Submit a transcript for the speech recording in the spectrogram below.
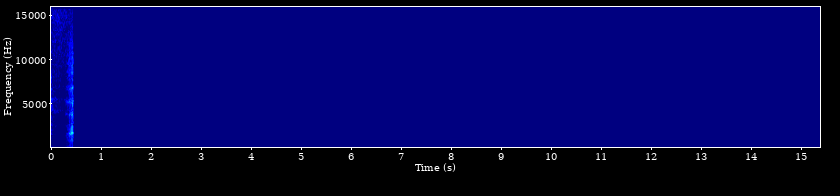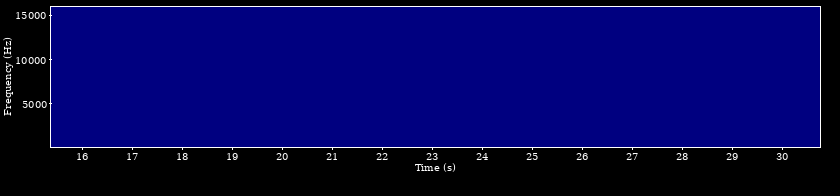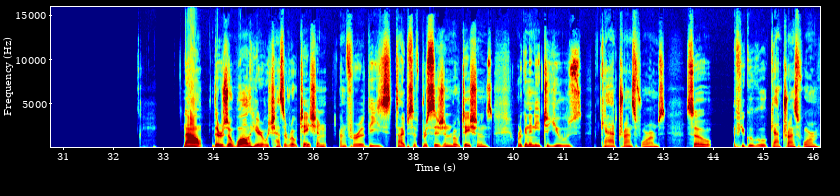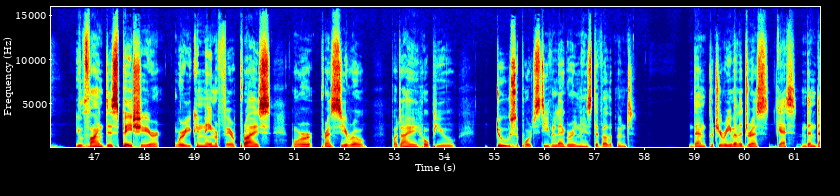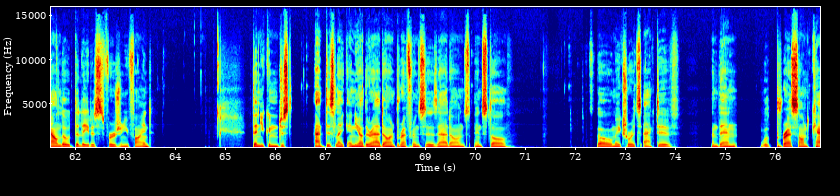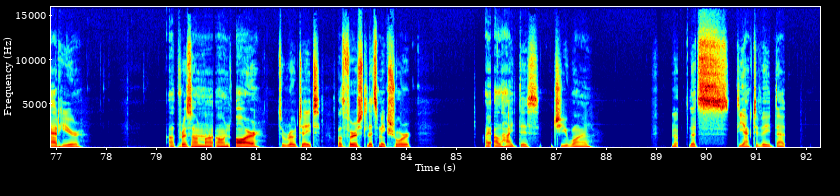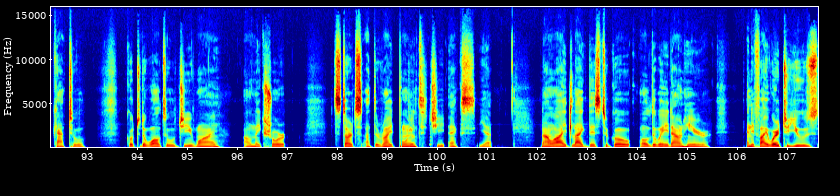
Now, there's a wall here which has a rotation, and for these types of precision rotations, we're going to need to use CAD transforms. So if you Google CAD transform, you'll find this page here where you can name a fair price or press zero, but I hope you do support Stephen Leger in his development then put your email address, get, and then download the latest version you find. Then you can just add this like any other add-on, preferences, add-ons, install. So make sure it's active, and then we'll press on CAD here. I'll press on my on R to rotate. Well, first let's make sure I, I'll hide this GY let's deactivate that CAD tool. Go to the wall tool, GY. I'll make sure it starts at the right point, GX, yeah. Now I'd like this to go all the way down here. And if I were to use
